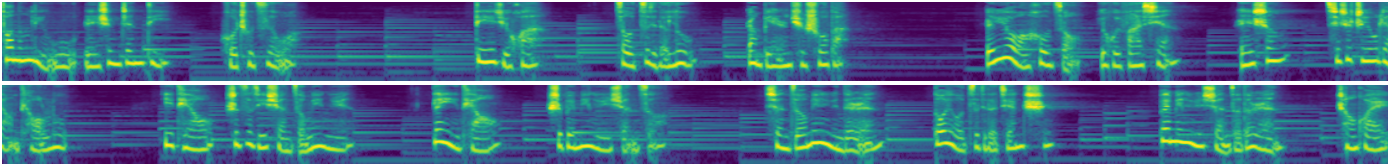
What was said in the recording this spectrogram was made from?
方能领悟人生真谛，活出自我。第一句话：走自己的路，让别人去说吧。人越往后走，越会发现。人生其实只有两条路，一条是自己选择命运，另一条是被命运选择。选择命运的人都有自己的坚持，被命运选择的人常怀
